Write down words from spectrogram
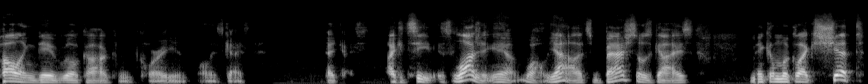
calling Dave Wilcock and Corey and all these guys bad guys. I could see it's logic. Yeah. Well, yeah, let's bash those guys, make them look like shit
